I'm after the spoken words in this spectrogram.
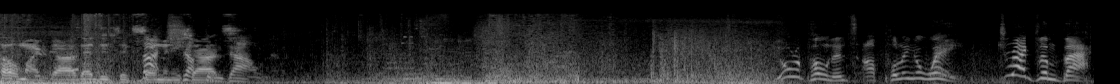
Oh my god, that dude took so that many shots. down. Opponents are pulling away. Drag them back.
